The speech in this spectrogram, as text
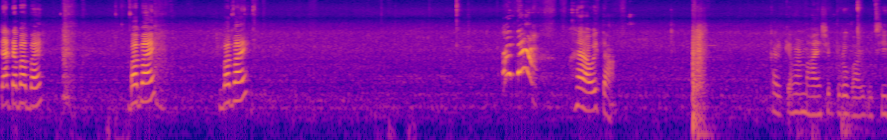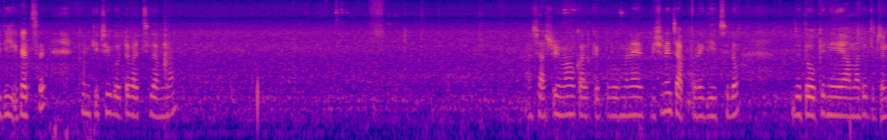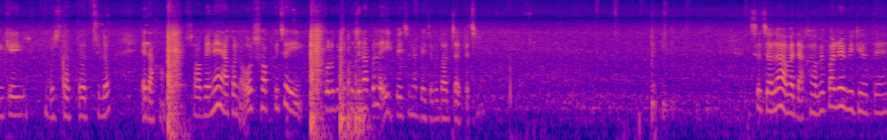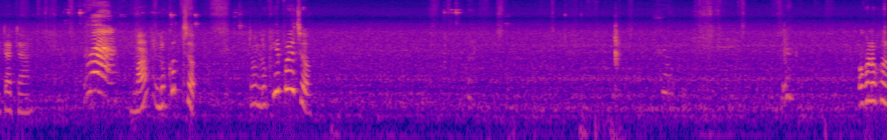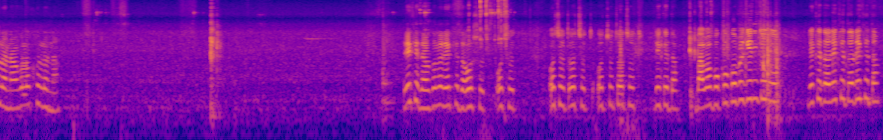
টাটা, বাবাই। বাবাই। বাবাই। হ্যাঁ ওইটা। কালকে আমার মা এসে পুরো ঘর গুছিয়ে দিয়ে গেছে। কারণ কিছুই করতে পারছিলাম না। শাশুড়ি মাও কালকে পুরো মানে ভীষণই চাপ পড়ে গিয়েছিল যেহেতু ওকে নিয়ে আমাদের দুজনকেই বসে থাকতে হচ্ছিল। এ দেখো সব এনে এখন ওর সব কিছু এই কোনো কিছু খুঁজে না পেলে এই পেছনে পেয়ে যাবে দরজার পেছনে। সে চলো আবার দেখা হবে পরের ভিডিওতে টাটা। মা লুকোচ্ছ? তুমি লুকিয়ে পড়েছো? ওগুলো খুলো না, ওগুলো খুলো না। রেখে দাও, ওগুলো রেখে দাও, ওষুধ ওষুধ ওষুধ ওষুধ ওষুধ ওষুধ, রেখে দাও। বাবা বকো কবে কিন্তু? রেখে দাও রেখে দাও রেখে দাও।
